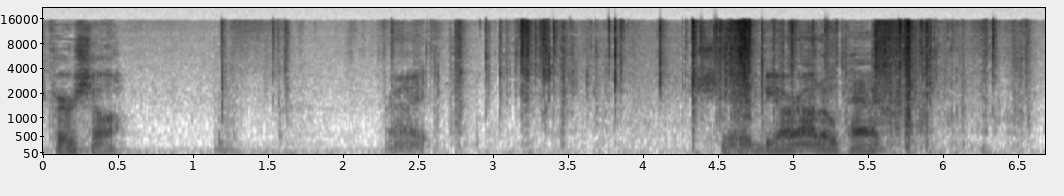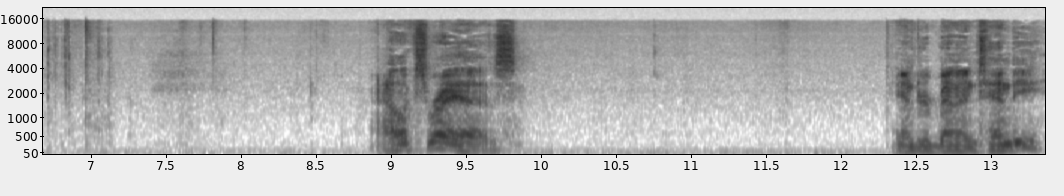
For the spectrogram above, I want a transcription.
Kershaw. All right. Should be our auto pack. Alex Reyes. Andrew Benintendi.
